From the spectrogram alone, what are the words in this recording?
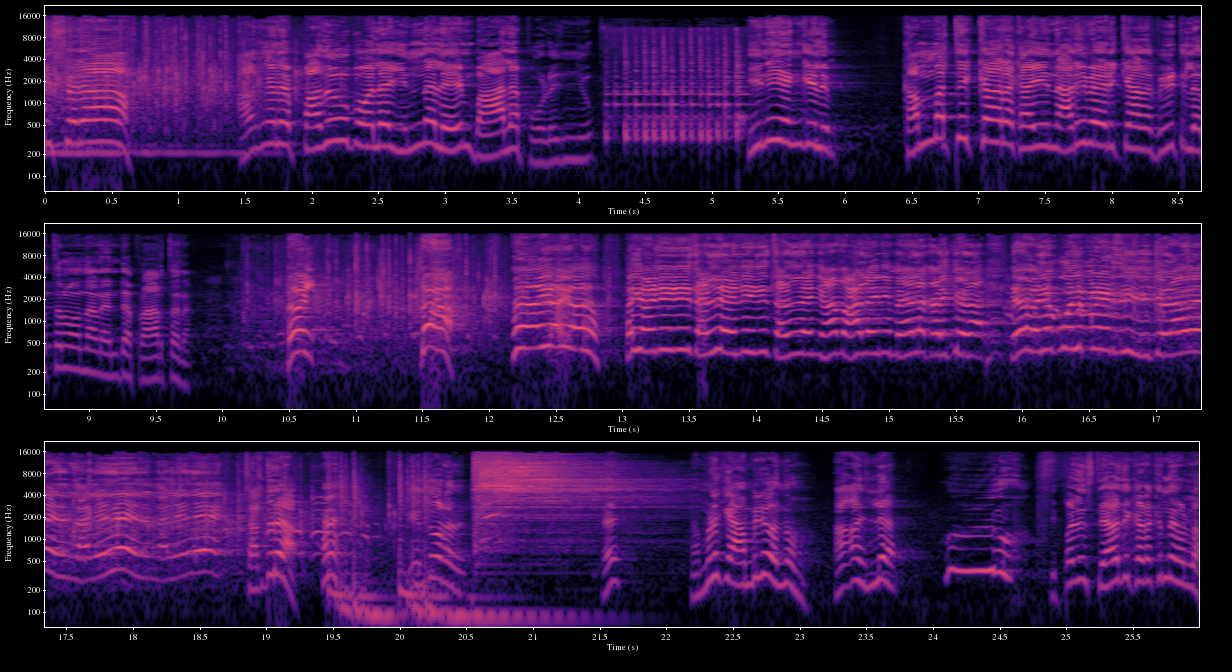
Eshwara അങ്ങനെ പതിവ് പോലെ ഇന്നലെയും ബാല പൊളിഞ്ഞു. ഇനിയെങ്കിലും കമ്മറ്റിക്കാരെ കയ്യിൽ നിന്ന് അടിവേടിക്കാതെ വീട്ടിലെത്തണമെന്നാണ് എന്റെ പ്രാർത്ഥന! അയ്യോ, നീ നീ തല്ല, നീ നീ തല്ല, ഞാൻ വാല ഇനി മേലെ കളിക്കടാ ഞാൻ വല്ല കൂലിപ്പണി എടുത്ത്. ചന്ദ്ര നീ എന്തോടത് ഏ? നമ്മൾ ക്യാമ്പിൽ വന്നോ? ആ ഇല്ല. ഇപ്പോഴും സ്റ്റേജിൽ കിടക്കുന്നേ ഉള്ള.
